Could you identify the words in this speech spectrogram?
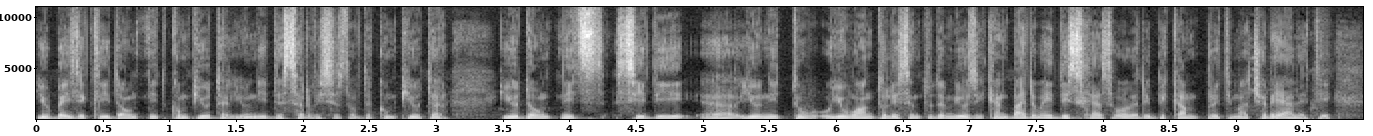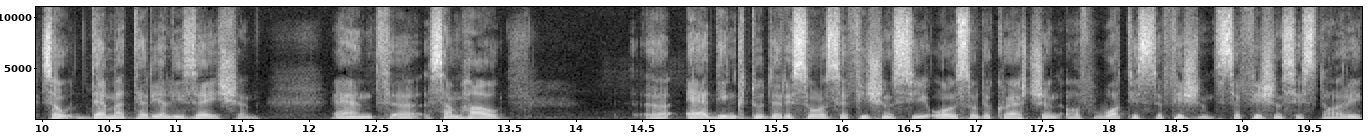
you basically don't need computer. You need the services of the computer. You don't need cd uh, you need to you want to listen to the music. And by the way this has already become pretty much reality. So dematerialization. And uh, somehow uh, adding to the resource efficiency also the question of what is sufficient. Sufficiency story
